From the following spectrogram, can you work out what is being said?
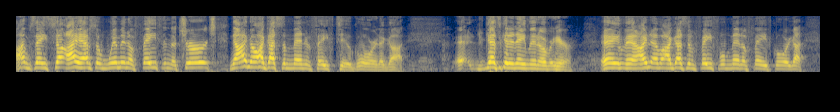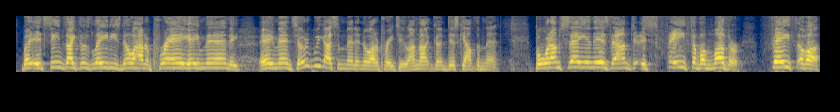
I'm saying so, I have some women of faith in the church. Now I know I got some men of faith too. Glory to God. Uh, let's get an amen over here. Amen. I know I got some faithful men of faith, glory God. But it seems like those ladies know how to pray, amen. They, amen. So we got some men that know how to pray too. I'm not going to discount the men. But what I'm saying is that I'm, it's faith of a mother faith of a,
